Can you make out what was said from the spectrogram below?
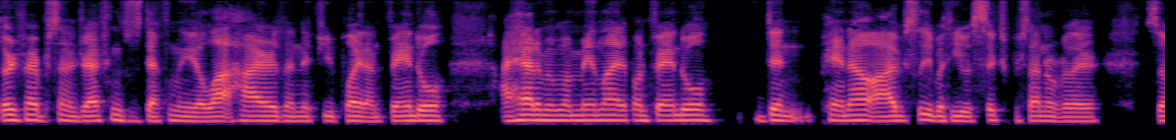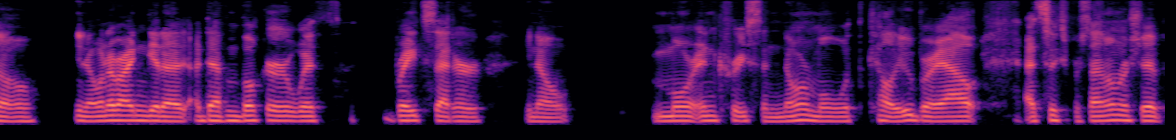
35% of DraftKings was definitely a lot higher than if you played on FanDuel. I had him in my main lineup on FanDuel. Didn't pan out, obviously, but he was 6% over there. So, you know, whenever I can get a, a Devin Booker with rates that are, you know, more increase than normal with Kelly Oubre out at 6% ownership,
